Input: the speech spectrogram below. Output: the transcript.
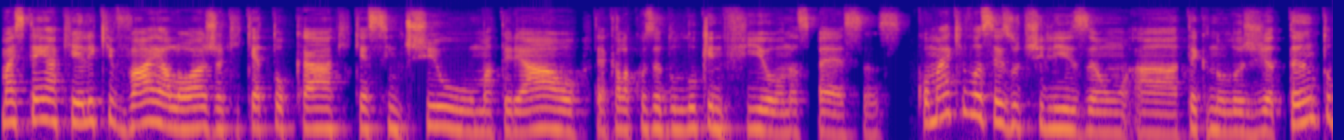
mas tem aquele que vai à loja, que quer tocar, que quer sentir o material, tem aquela coisa do look and feel nas peças. Como é que vocês utilizam a tecnologia tanto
